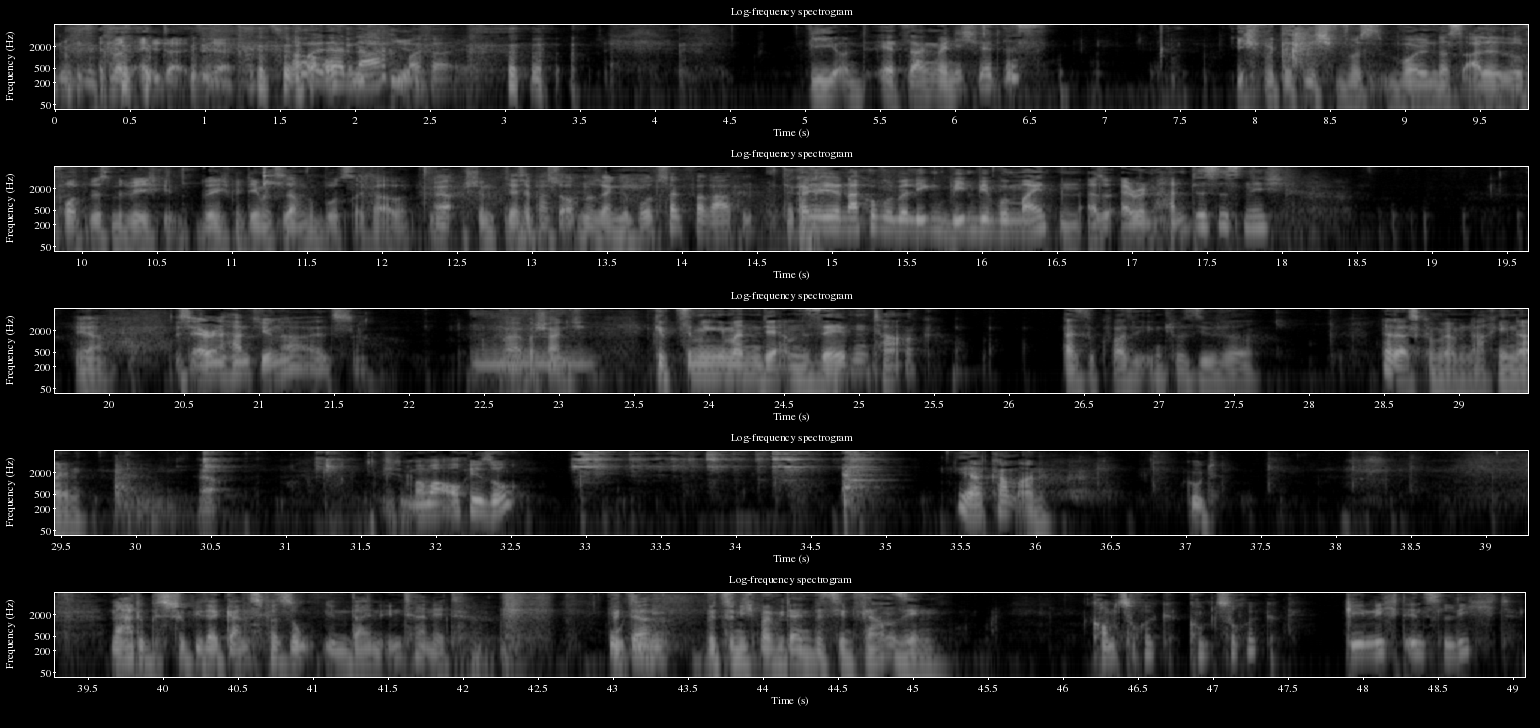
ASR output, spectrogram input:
Du bist etwas älter als er. Voll der Nachmacher. Wie, und jetzt sagen wir nicht, wer das ist? Ich würde das nicht wollen, dass alle sofort wissen, mit wem ich, wenn ich mit dem zusammen Geburtstag habe. Ja, stimmt. Deshalb hast du auch nur seinen Geburtstag verraten. Da kann ja jeder nachgucken und überlegen, wen wir wohl meinten. Also Aaron Hunt ist es nicht. Ja. Ist Aaron Hunt jünger als? Na, wahrscheinlich. Gibt es jemanden, der am selben Tag, also quasi inklusive, na, das können wir im Nachhinein. Ja. Machen wir auch hier so? Ja, kam an. Gut. Na, du bist schon wieder ganz versunken in dein Internet. Willst, Oder? du nicht, willst du nicht mal wieder ein bisschen Fernsehen? Komm zurück, komm zurück. Geh nicht ins Licht.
